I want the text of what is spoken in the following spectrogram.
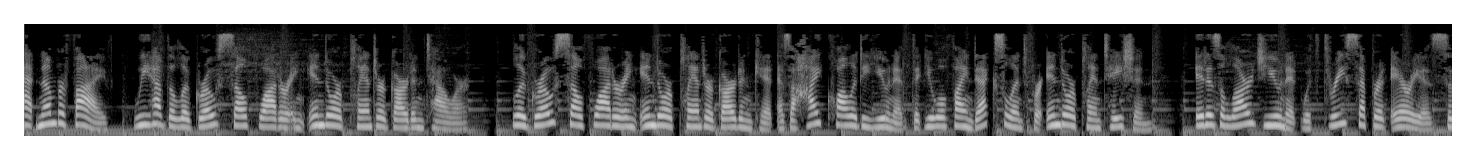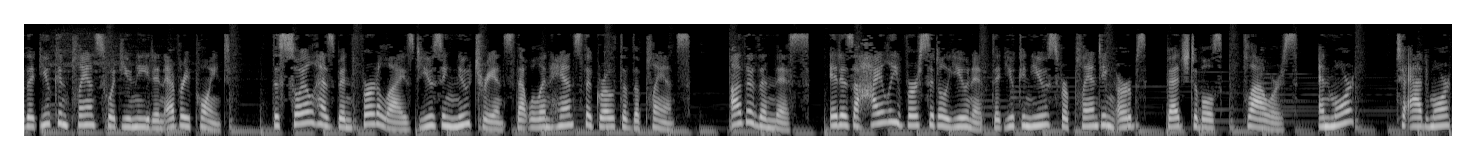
At number 5, we have the LeGrow Self-Watering Indoor Planter Garden Tower. LeGrow Self-Watering Indoor Planter Garden Kit is a high-quality unit that you will find excellent for indoor plantation. It is a large unit with three separate areas so that you can plant what you need in every point. The the soil has been fertilized using nutrients that will enhance the growth of the plants. Other than this, it is a highly versatile unit that you can use for planting herbs, vegetables, flowers, and more. To add more,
